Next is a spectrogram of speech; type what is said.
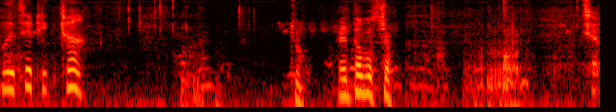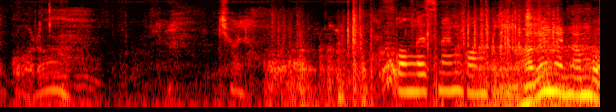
হয়েছে ঠিকঠাক? চ এই তো বস আচ্ছা গরম চলো। গঙ্গা স্নান কমপ্লিট হবে না নামবো?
